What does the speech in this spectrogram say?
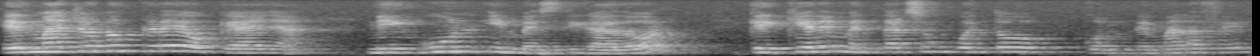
Es más, yo no creo que haya ningún investigador que quiera inventarse un cuento con, de mala fe.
